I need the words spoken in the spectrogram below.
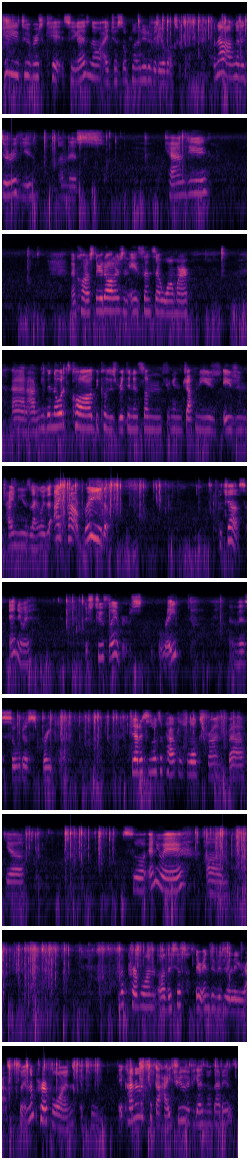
Hey YouTubers, Kit. So you guys know I just uploaded a video about Suga. But now I'm gonna do a review on this candy that eight cents at Walmart. And I don't even know what it's called because it's written in some freaking Japanese, Asian, Chinese language that I can't read. But yeah, so anyway, there's two flavors. Grape this soda Sprite one. Yeah, this is what the package looks front, back, yeah. So anyway, um, the purple one, oh, this is they're individually wrapped. So in the purple one, it's it kind of looks like a Hi-Chew, if you guys know what that is.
